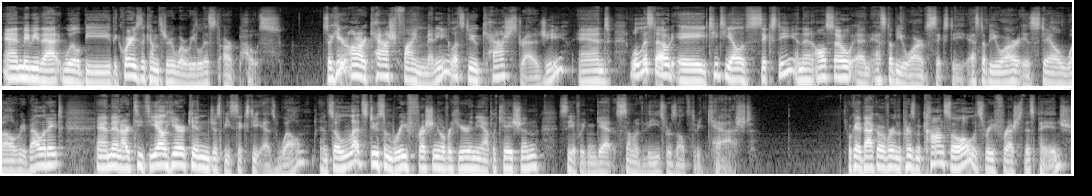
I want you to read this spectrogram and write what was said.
And maybe that will be the queries that come through where we list our posts. So here on our cache find many, let's do cache strategy, and we'll list out a TTL of 60 and then also an SWR of 60. SWR is stale while revalidate, and then our TTL here can just be 60 as well. And so let's do some refreshing over here in the application, see if we can get some of these results to be cached. Okay, back over in the Prisma console, let's refresh this page.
